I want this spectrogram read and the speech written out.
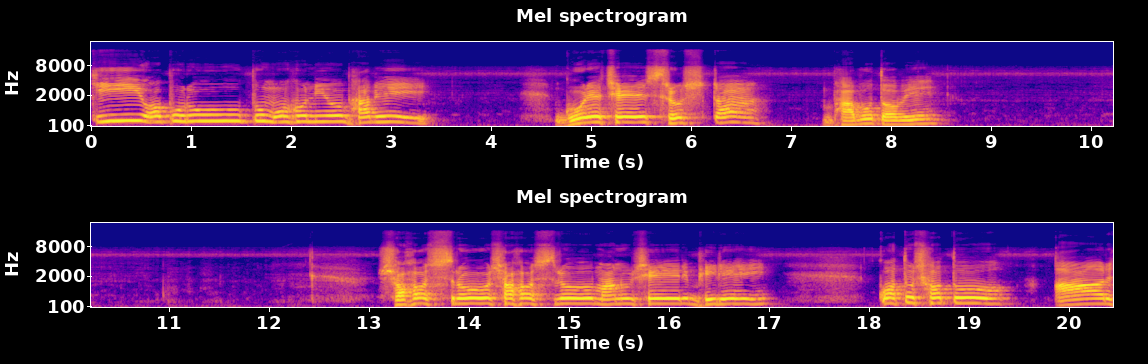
কি অপরূপ মোহনীয় ভাবে গড়েছে স্রষ্টা ভাবো তবে। সহস্র সহস্র মানুষের ভিড়ে কত শত আর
